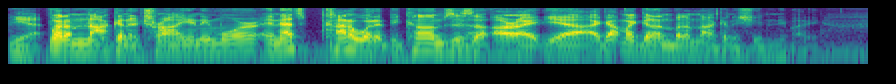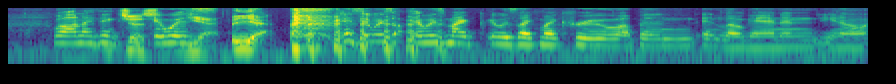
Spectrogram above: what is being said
Yeah. but I'm not going to try anymore. And that's kind of what it becomes is, Yeah. uh, all right, yeah, I got my gun, but I'm not going to shoot anybody. Well, and I think just it was yet. Yeah. because it was it was my it was like my crew up in in Logan, and you know,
